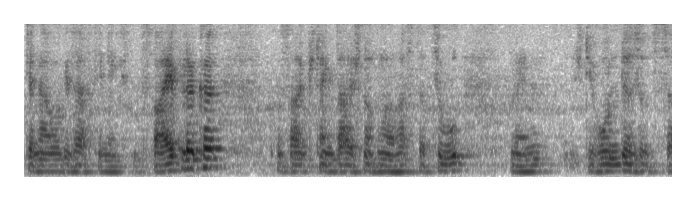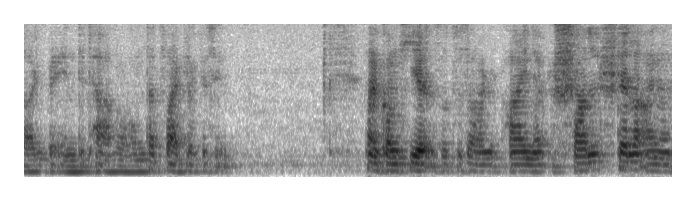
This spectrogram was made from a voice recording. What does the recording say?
genauer gesagt die nächsten zwei Blöcke. Da sage ich dann gleich noch mal was dazu, wenn ich die Runde sozusagen beendet habe, warum da zwei Blöcke sind. Dann kommt hier sozusagen eine Schallstelle, eine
